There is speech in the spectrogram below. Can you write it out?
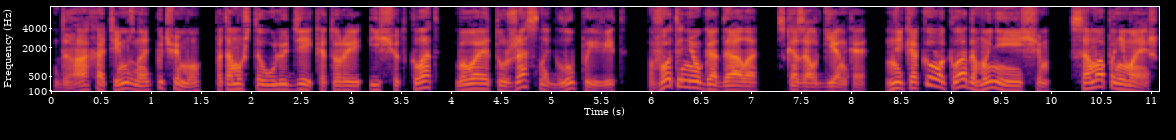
Да, хотим знать почему. Потому что у людей, которые ищут клад, бывает ужасно глупый вид. «Вот и не угадала», — сказал Генка. «Никакого клада мы не ищем. Сама понимаешь,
